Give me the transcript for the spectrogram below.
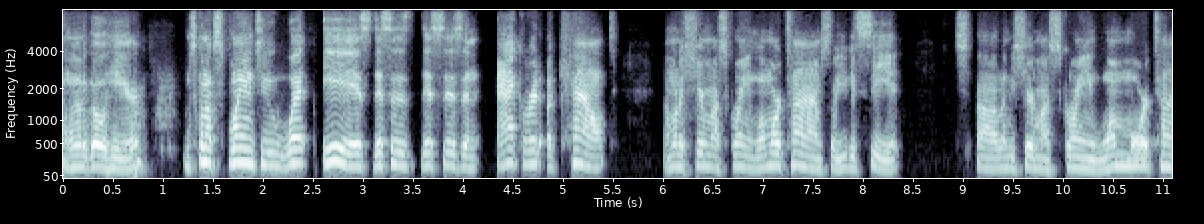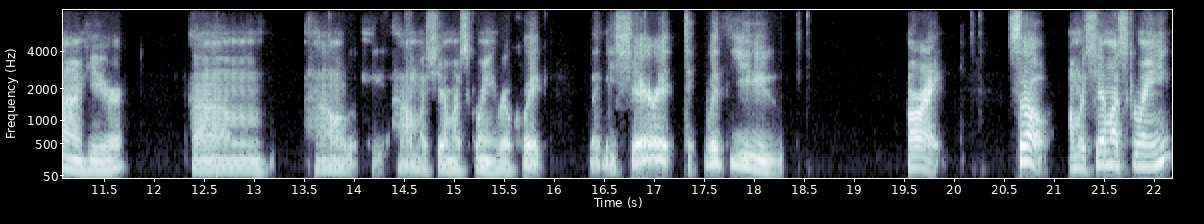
I'm going to go here. I'm just going to explain to you what is this is this is an accurate account. I'm going to share my screen one more time so you can see it. Uh, let me share my screen one more time here. Um, how how am I share my screen real quick? Let me share it with you. All right. So I'm going to share my screen.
